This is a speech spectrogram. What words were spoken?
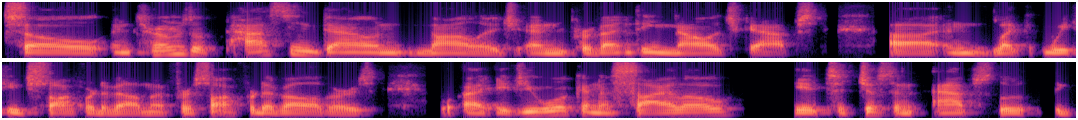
So, in terms of passing down knowledge and preventing knowledge gaps, uh, and like we teach software development for software developers, uh, if you work in a silo, it's just an absolutely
